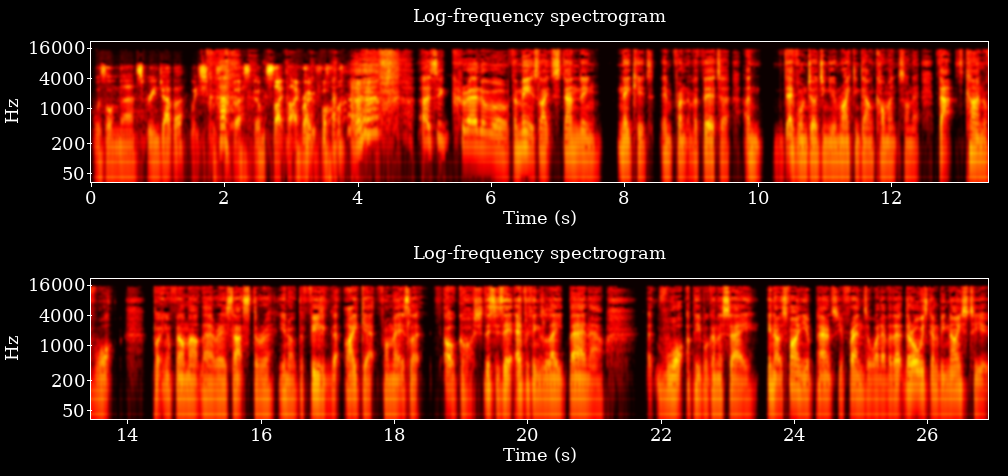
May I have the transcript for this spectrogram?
was on uh, Screenjabber, which was the first film site that I wrote for. That's incredible. For me, it's like standing naked in front of a theatre and everyone judging you and writing down comments on it. That's kind of what putting a film out there is. That's the, you know, the feeling that I get from it. It's like, oh gosh, this is it. Everything's laid bare now. What are people going to say? You know, it's fine. Your parents, your friends or whatever, they're, they're always going to be nice to you,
